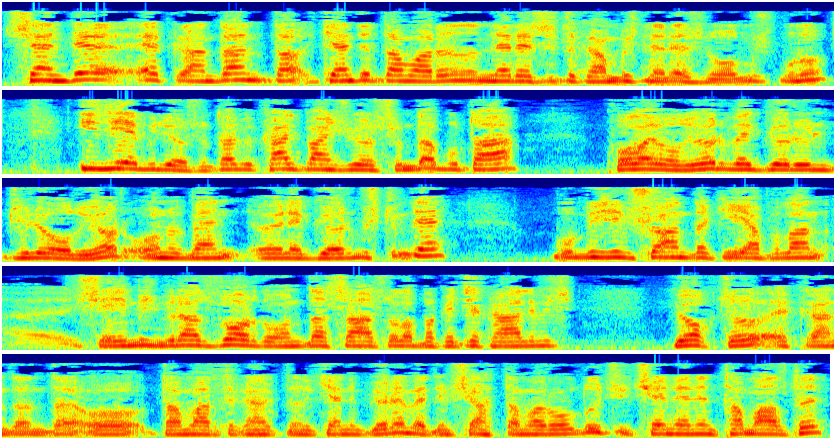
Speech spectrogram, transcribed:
Sen de ekrandan da, kendi damarının neresi tıkanmış neresi olmuş bunu izleyebiliyorsun. Tabi kalp anjiyosunda bu daha kolay oluyor ve görüntülü oluyor. Onu ben öyle görmüştüm de bu bizim şu andaki yapılan e, şeyimiz biraz zordu. Onda sağa sola bakacak halimiz yoktu. Ekrandan da o damar tıkanıklığını kendim göremedim. Şah damar olduğu için çenenin tam altı.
